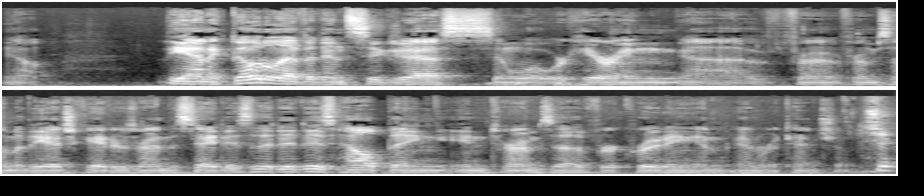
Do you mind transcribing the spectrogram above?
you know, the anecdotal evidence suggests, and what we're hearing uh, from, from some of the educators around the state, is that it is helping in terms of recruiting and, and retention. Sure.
